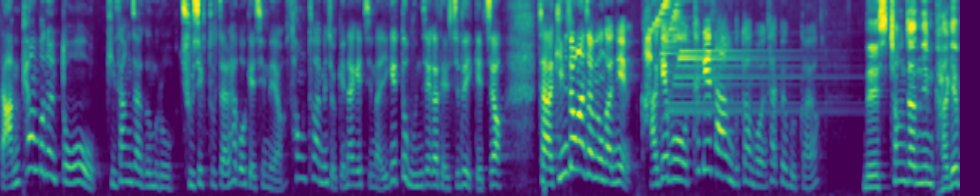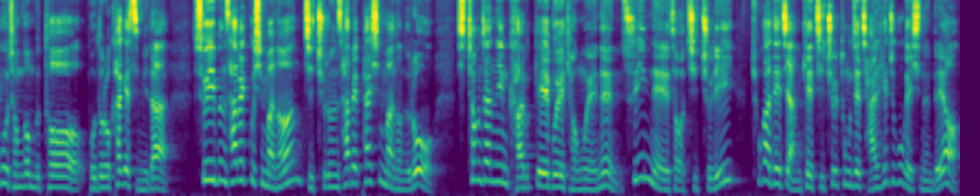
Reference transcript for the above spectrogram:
남편분은 또 비상자금으로 주식 투자를 하고 계시네요. 성투하면 좋긴 하겠지만 이게 또 문제가 될 수도 있겠죠. 자, 김성환 전문가님, 가계부 특이사항부터 한번 살펴볼까요? 네, 시청자님 가계부 점검부터 보도록 하겠습니다. 수입은 490만 원, 지출은 480만 원으로 시청자님 가계부의 경우에는 수입 내에서 지출이 초과되지 않게 지출 통제 잘 해주고 계시는데요.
